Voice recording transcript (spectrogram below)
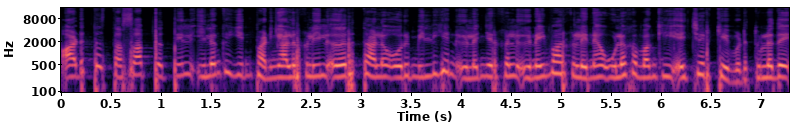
அடுத்த தசாப்தத்தில் இலங்கையின் பணியாளர்களில் ஏறத்தாழ ஒரு மில்லியன் இளைஞர்கள் இணைவார்கள் என உலக வங்கி எச்சரிக்கை விடுத்துள்ளது.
